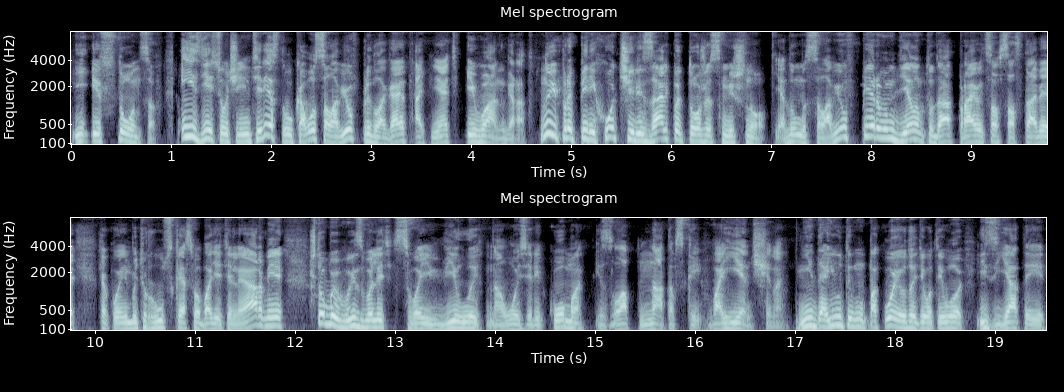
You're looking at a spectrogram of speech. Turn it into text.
и эстонцев. И здесь очень интересно, у кого Соловьев предлагает отнять Ивангород. Ну и про переход через Альпы тоже смешно. Я думаю, Соловьев первым делом туда отправится в составе какой-нибудь русской освободительной армии, чтобы вызволить свои виллы на озере Кома из лап натовской военщины. Не дают ему покоя вот эти вот его изъятые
